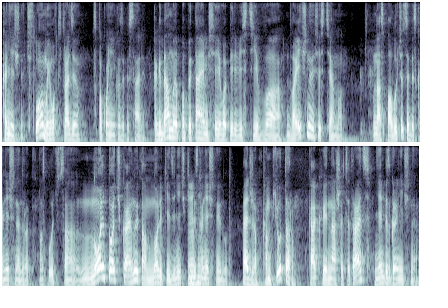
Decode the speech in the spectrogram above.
конечное число, мы его в тетради спокойненько записали. Когда мы попытаемся его перевести в двоичную систему, у нас получится бесконечная дробь. У нас получится 0 точка, ну и там нолики, единички угу. бесконечно идут. Опять же, компьютер как и наша тетрадь, не безграничная.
